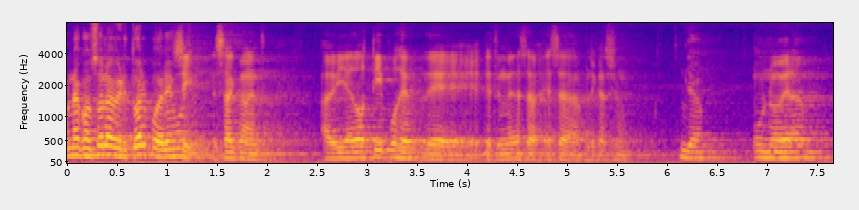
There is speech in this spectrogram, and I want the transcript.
una consola virtual, podríamos Sí, decir. exactamente. Había dos tipos de, de- de tener esa, esa aplicación. Ya. Uno era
